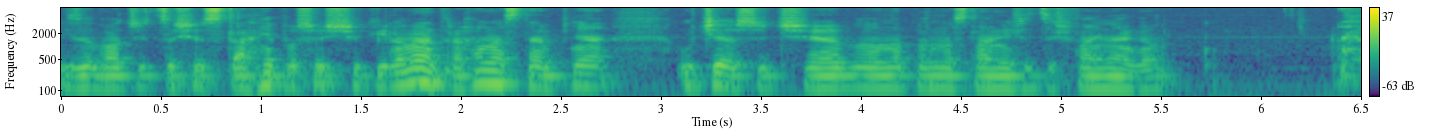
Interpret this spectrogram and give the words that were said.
i zobaczyć, co się stanie po 6 kilometrach, a następnie ucieszyć się, bo na pewno stanie się coś fajnego.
